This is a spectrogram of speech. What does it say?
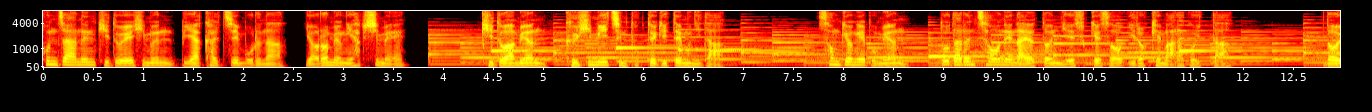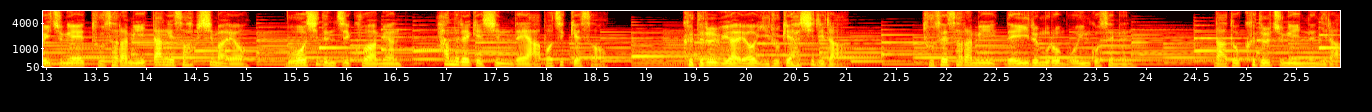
혼자 하는 기도의 힘은 미약할지 모르나 여러 명이 합심해 기도하면 그 힘이 증폭되기 때문이다. 성경에 보면 또 다른 차원의 나였던 예수께서 이렇게 말하고 있다. 너희 중에 두 사람이 땅에서 합심하여 무엇이든지 구하면 하늘에 계신 내 아버지께서 그들을 위하여 이루게 하시리라. 두세 사람이 내 이름으로 모인 곳에는 나도 그들 중에 있느니라.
